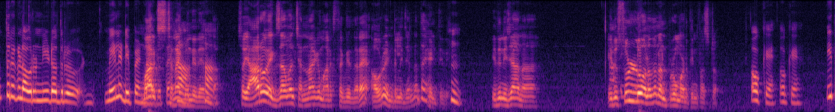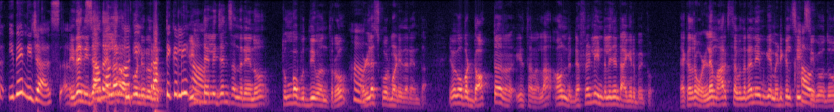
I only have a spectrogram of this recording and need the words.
ಉತ್ತರಗಳು ಅವರು ನೀಡೋದ್ರ ಮೇಲೆ ಡಿಪೆಂಡ್ ಮಾರ್ಕ್ಸ್ ಚೆನ್ನಾಗಿ ಬಂದಿದೆ ಅಂತ. ಸೊ ಯಾರೋ ಎಕ್ಸಾಮ್ ಅಲ್ಲಿ ಚೆನ್ನಾಗಿ ಮಾರ್ಕ್ಸ್ ತೆಗೆದಿದ್ದಾರೆ ಅವರು ಇಂಟೆಲಿಜೆಂಟ್ ಅಂತ ಹೇಳ್ತೀವಿ. ಇದು ನಿಜಾನಾ? ಇದು ಸುಳ್ಳು ಅನ್ನೋದು ನಾನು ಪ್ರೂವ್ ಮಾಡ್ತೀನಿ ಫಸ್ಟ್ ಓಕೆ ಓಕೆ. ಇದು ಇದೇ ನಿಜ. ಇದೇ ನಿಜ ಅಂತ ಎಲ್ಲರೂ ಅನ್ಕೊಂಡಿರೋದು. ಪ್ರಾಕ್ಟಿಕಲಿ ಇಂಟೆಲಿಜೆನ್ಸ್ ಅಂದ್ರೆ ಏನು? ತುಂಬಾ ಬುದ್ಧಿವಂತರು ಒಳ್ಳೆ ಸ್ಕೋರ್ ಮಾಡಿದ್ದಾರೆ ಅಂತ. ಇವಾಗ ಒಬ್ಬ ಡಾಕ್ಟರ್ ಇರ್ತಾನಲ್ಲ ಅವ್ನು ಡೆಫಿನೆಟ್ಲಿ ಇಂಟೆಲಿಜೆಂಟ್ ಆಗಿರ್ಬೇಕು. ಯಾಕಂದ್ರೆ ಒಳ್ಳೆ ಮಾರ್ಕ್ಸ್ ತಗೊಂಡ್ರೆ ನಿಮಗೆ ಮೆಡಿಕಲ್ ಸೀಟ್ ಸಿಗೋದು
